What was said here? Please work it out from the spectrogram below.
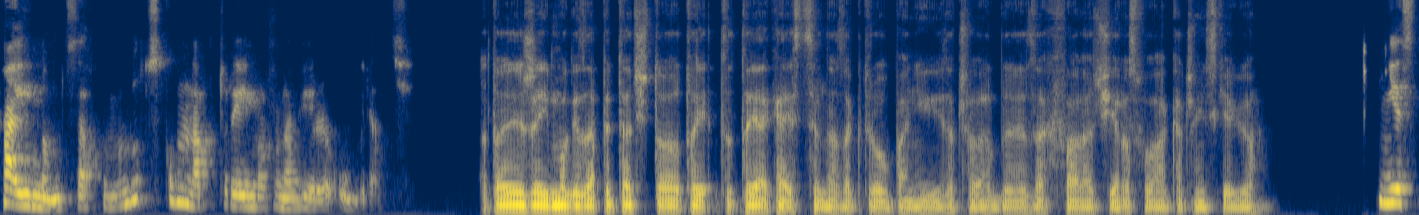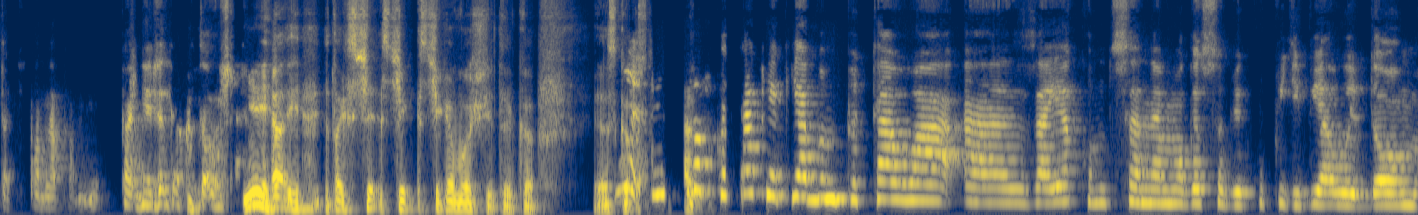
fajną cechą ludzką, na której można wiele ugrać. To jeżeli mogę zapytać, to, to, to, to jaka jest cena, za którą pani zaczęłaby zachwalać Jarosława Kaczyńskiego? Nie stać pana, panie, panie redaktorze. Nie, ja, ja tak z, cie, z cie- z ciekawości tylko. Ja sko- Nie, to jest trochę tak, jak ja bym pytała, e, za jaką cenę mogę sobie kupić Biały Dom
